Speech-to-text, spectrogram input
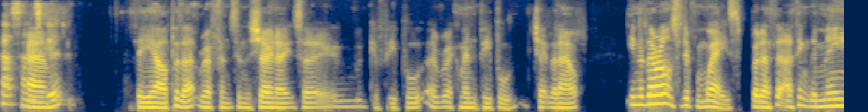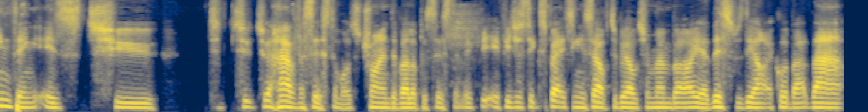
That sounds um, good. So yeah, I'll put that reference in the show notes. So give people, I recommend that people check that out. You know, there are lots of different ways, but I, th- I think the main thing is to to, to, to have a system or to try and develop a system. If, if you're just expecting yourself to be able to remember, oh yeah, this was the article about that,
